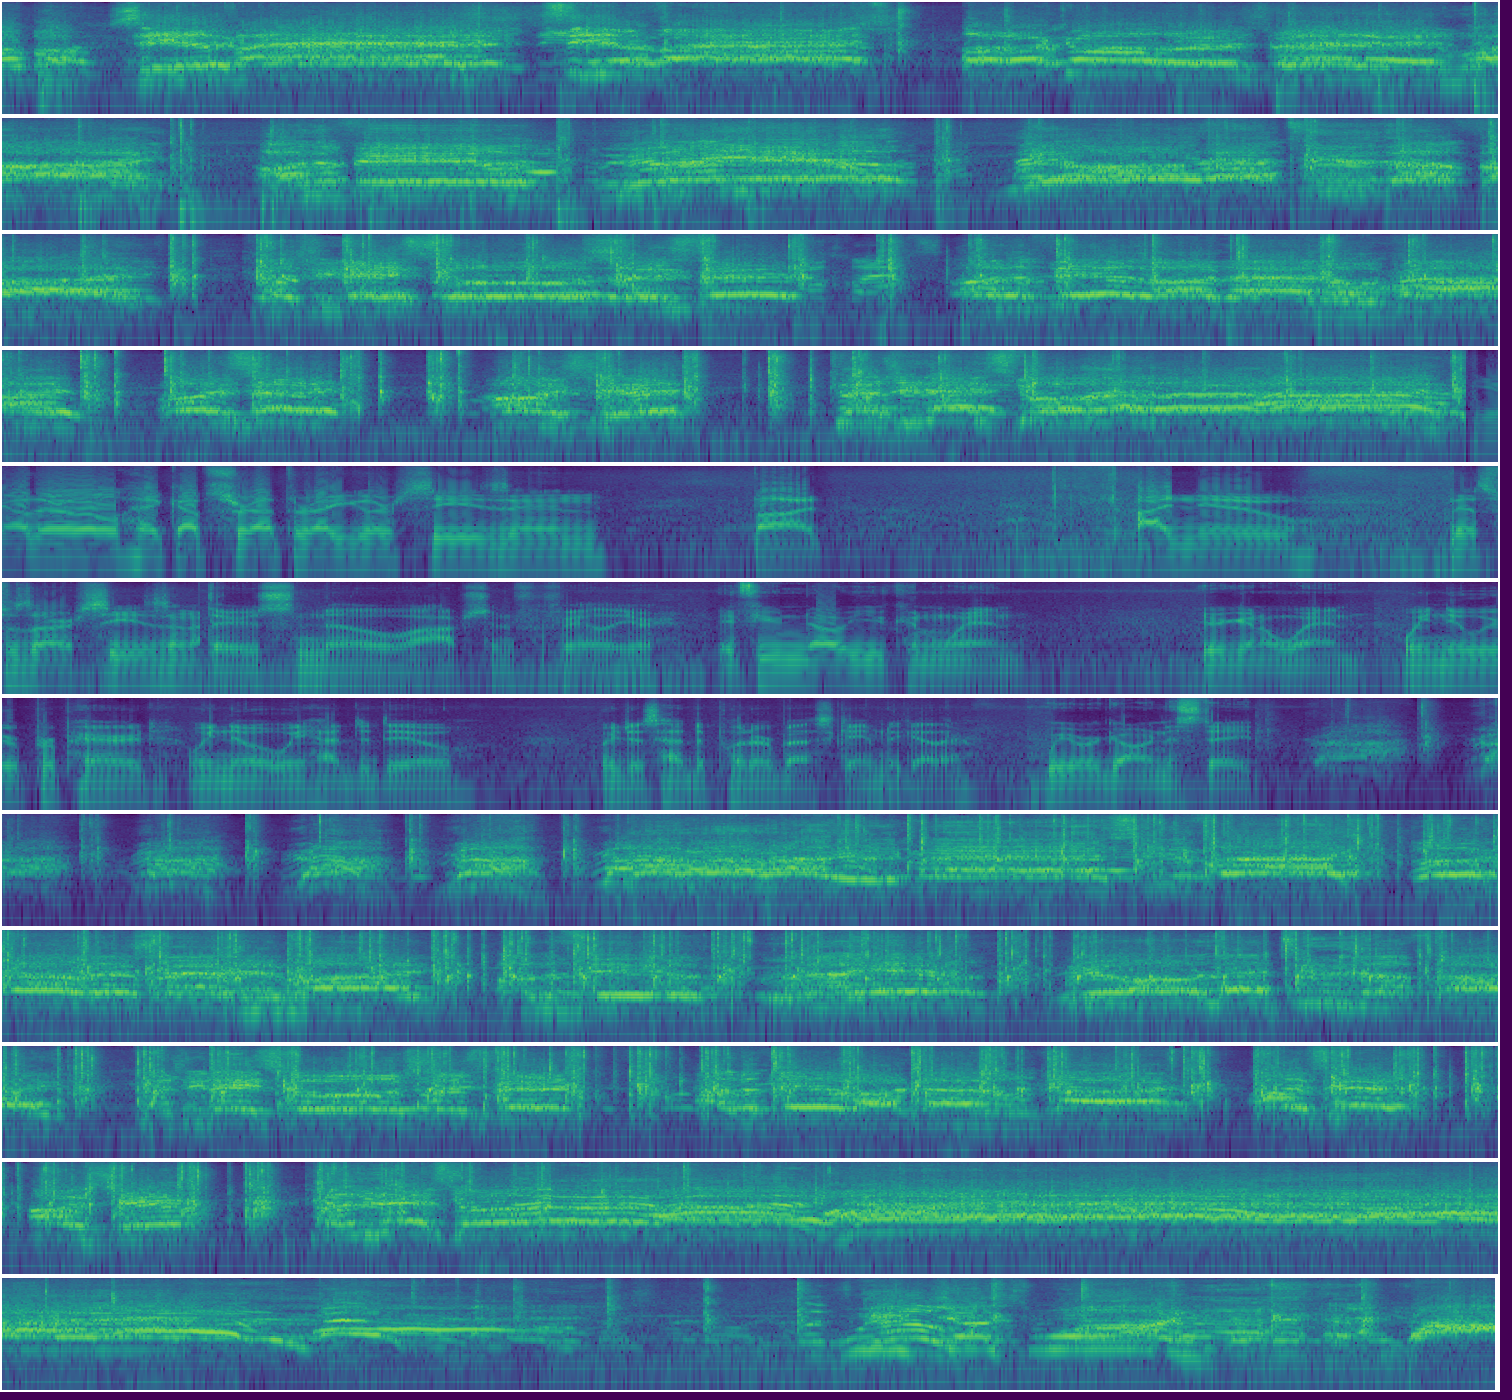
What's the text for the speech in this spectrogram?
See the flash! See the flash! Our colors red and white. On the field, we will not yield. We will hold out to the fight. Country Day School, show spirit. On the field, our battle cry. Always hit, always shit. Country Day School, ever high. You know, there are little hiccups throughout the regular season, but I knew this was our season. There's no option for failure. If you know you can win, you're going to win. We knew we were prepared. We knew what we had to do. We just had to put our best game together. We were going to state. To the crash, see the flag. Our colors red and. On the field, we will not yield. We will hold them the fight. We just won!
